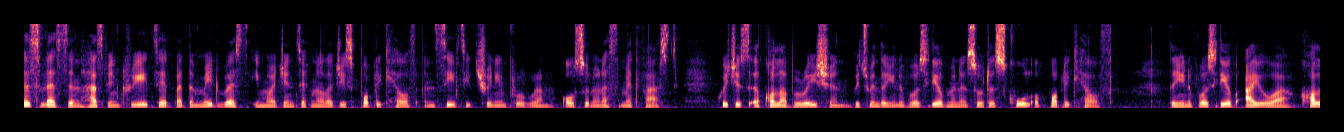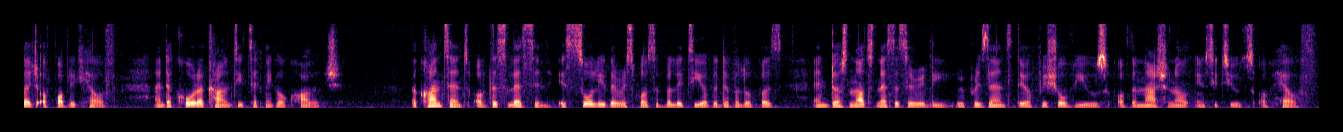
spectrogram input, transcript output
This lesson has been created by the Midwest Emerging Technologies Public Health and Safety Training Program, also known as METPHAST, which is a collaboration between the University of Minnesota School of Public Health, the University of Iowa College of Public Health, and Dakota County Technical College. The content of this lesson is solely the responsibility of the developers and does not necessarily represent the official views of the National Institutes of Health.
